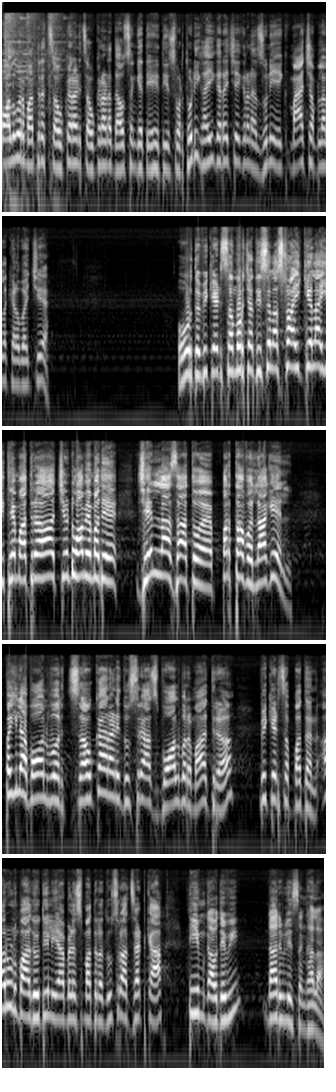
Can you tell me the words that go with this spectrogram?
बॉलवर मात्र चौकार आणि चौकारानं धावसंख्या तेहतीसवर थोडी घाई करायची आहे कारण अजूनही एक मॅच आपल्याला खेळवायची आहे. ओर द विकेट समोरच्या दिशेला स्ट्राईक केला. इथे मात्र चेंडू हवेमध्ये झेलला जातोय. परतावं लागेल. पहिल्या बॉलवर चौकार आणि दुसऱ्याच बॉलवर मात्र विकेटचं पतन. अरुण बाद होतील यावेळेस मात्र दुसरा झटका. टीम गावदेवी नारिवली संघाला.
